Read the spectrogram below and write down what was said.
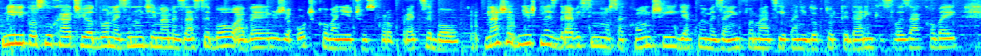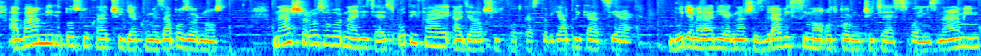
Milí poslucháči, odborné zhrnutie máme za sebou a verím, že očkovanie čo skoro pred sebou. Naše dnešné Zdravisimo sa končí. Ďakujeme za informácie pani doktorke Darinke Slezákovej a vám, milí poslucháči, ďakujeme za pozornosť. Náš rozhovor nájdete aj v Spotify a ďalších podcastových aplikáciách. Budeme radi, ak naše Zdravisimo odporúčite aj svojim známym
